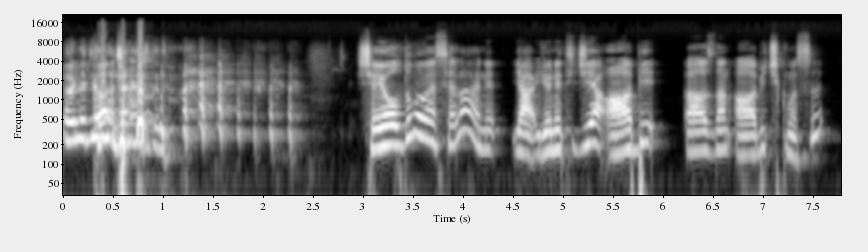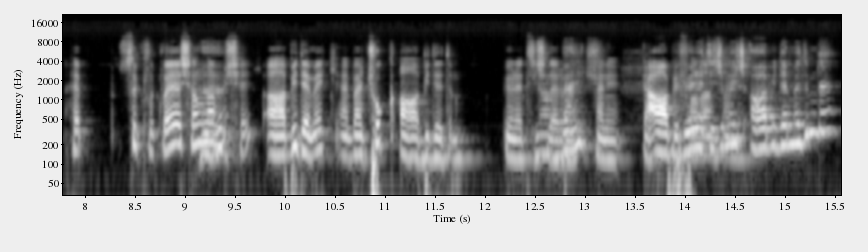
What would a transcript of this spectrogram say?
Öyle diyorlar Ka- kardeş dedim. Şey oldu mu mesela hani ya yöneticiye abi ağızdan abi çıkması sıklıkla yaşanılan Hı hı. bir şey. Abi demek yani ben çok abi dedim yöneticilerime. Ya ben hiç- hani ya abi falan. Yöneticime hani. hiç abi demedim de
